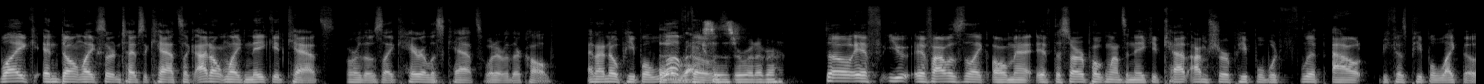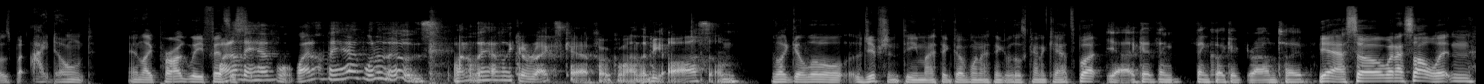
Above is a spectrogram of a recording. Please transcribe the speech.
like and don't like certain types of cats. Like I don't like naked cats or those like hairless cats, whatever they're called. And I know people The love Rexes those. or whatever. So if you if I was like, oh man, if the starter Pokemon's a naked cat, I'm sure people would flip out because people like those, but I don't. And like Purugly fits. Why don't s- they have why don't they have one of those? Why don't they have like a Rex cat Pokemon? That'd be awesome. like a little Egyptian theme? I think of when I think of those kind of cats, but Yeah, I could think think like a ground type. Yeah, so when I saw Litten,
